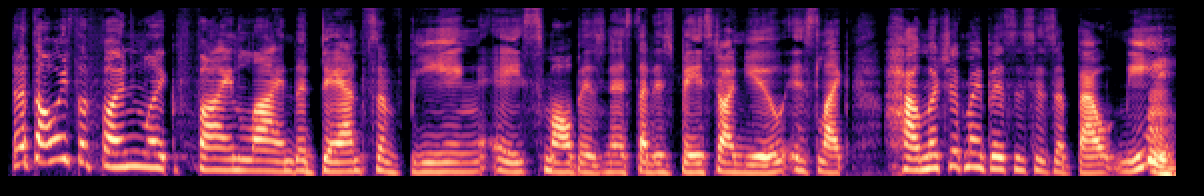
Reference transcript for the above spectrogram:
That's always the fun, like, fine line. The dance of being a small business that is based on you is like, how much of my business is about me Hmm.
